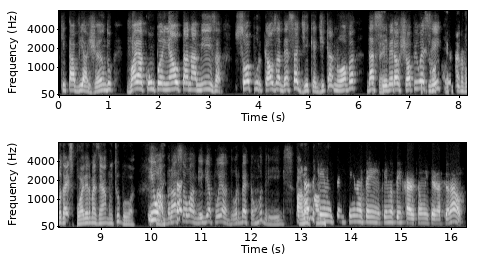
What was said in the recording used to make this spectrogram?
que está viajando, vai acompanhar o Tá na Mesa só por causa dessa dica. É dica nova da Several Shop USA. Eu não vou dar spoiler, mas é muito boa. E um Vai. abraço ao amigo e apoiador Betão Rodrigues. Falou, Sabe quem não, tem, quem, não tem, quem não tem cartão internacional?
